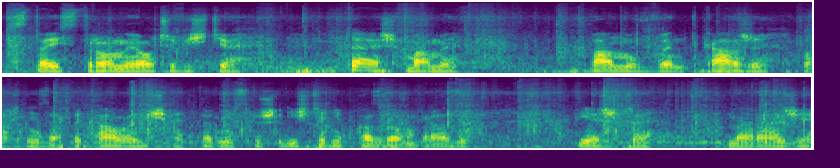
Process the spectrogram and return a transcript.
Z tej strony oczywiście też mamy panów wędkarzy. Właśnie zapytałem się, pewnie słyszeliście, nie pokazywałem obrazu. Jeszcze na razie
